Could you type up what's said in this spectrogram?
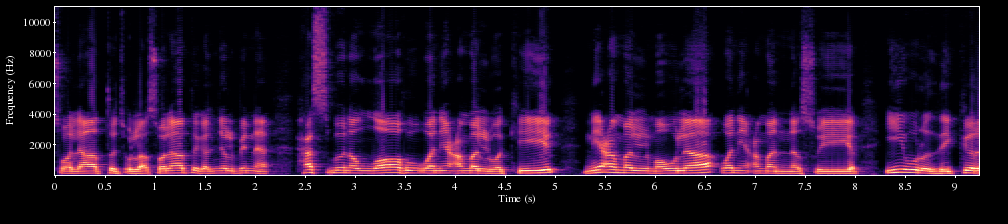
സ്വലാത്ത് ചൊല്ല. സ്വലാത്ത് കഴിഞ്ഞാൽ പിന്നെ ഹസ്ബുൻ അള്ളാഹു വനി അമൽ വക്കീൽ നിഅമൽ മൗല വനി അമൻ നസീർ. ഈ ഒരു ദിക്കർ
